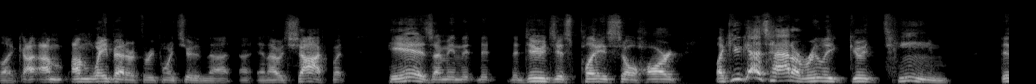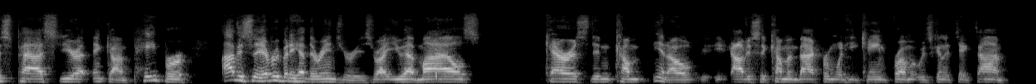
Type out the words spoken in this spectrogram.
Like I, am I'm, I'm way better three point shooter than that. Uh, and I was shocked. But he is. I mean, the, the, the dude just plays so hard. Like you guys had a really good team this past year, I think on paper. Obviously, everybody had their injuries, right? You have Myles, Caris didn't come, you know, obviously coming back from what he came from, it was going to take time.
